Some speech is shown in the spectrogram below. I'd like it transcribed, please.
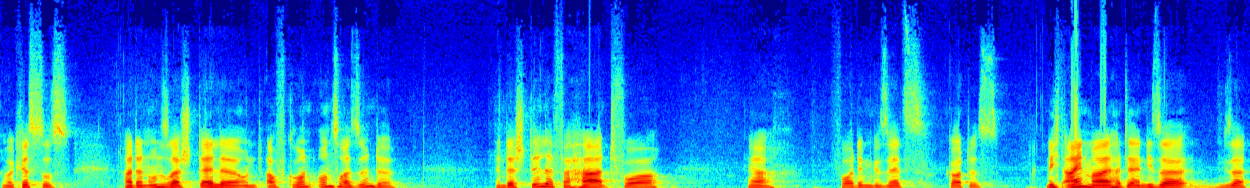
Aber Christus hat an unserer Stelle und aufgrund unserer Sünde in der Stille verharrt vor, ja, vor dem Gesetz Gottes. Nicht einmal hat er in dieser, dieser,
